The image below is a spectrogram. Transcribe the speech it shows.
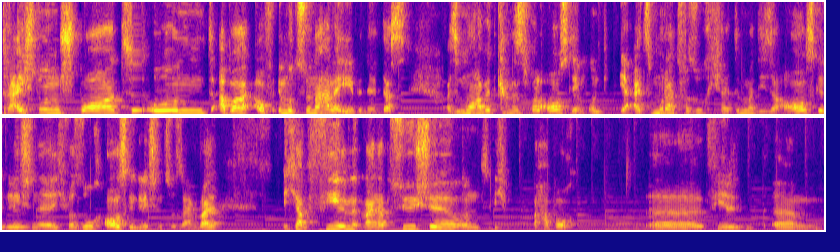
drei Stunden Sport und aber auf emotionaler Ebene. Das, also Mohammed kann das voll ausleben. Und ja, als Murat versuche ich halt immer diese ausgeglichene, ich versuche ausgeglichen zu sein, weil ich habe viel mit meiner Psyche und ich habe auch äh, viel ähm,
